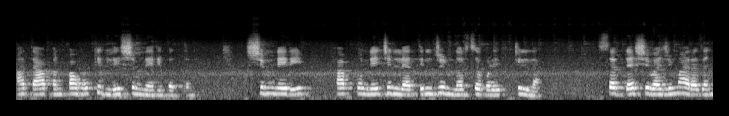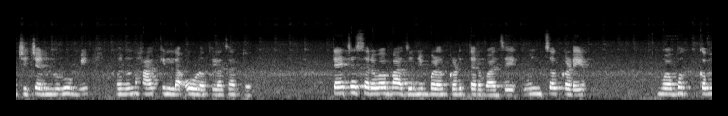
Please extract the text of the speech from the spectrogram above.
आता आपण पाहू किल्ले शिवनेरीबद्दल. शिवनेरी हा पुणे जिल्ह्यातील जुन्नर जवळील किल्ला. सध्या शिवाजी महाराजांची जन्मभूमी म्हणून हा किल्ला ओळखला जातो. त्याच्या सर्व बाजूंनी बळकट दरवाजे, उंच कडे व भक्कम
